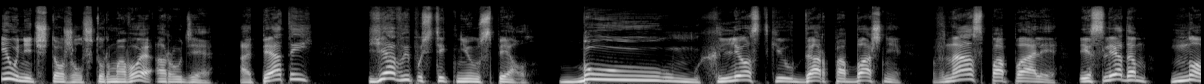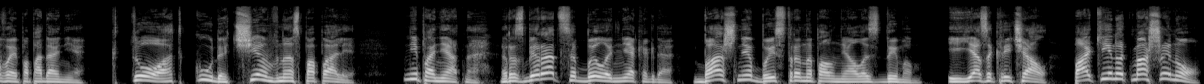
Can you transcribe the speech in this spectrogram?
и уничтожил штурмовое орудие. А пятый я выпустить не успел. Бум! Хлесткий удар по башне. В нас попали, и следом новое попадание. Кто, откуда, чем в нас попали? Непонятно. Разбираться было некогда. Башня быстро наполнялась дымом. И я закричал «Покинуть машину!»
